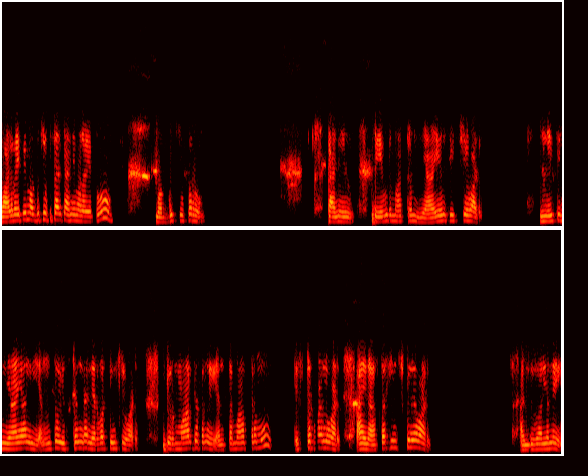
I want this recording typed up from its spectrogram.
వాళ్ళ వైపే మగ్గు చూపుతారు కానీ మన వైపు మగ్గు చూపరు. కానీ దేవుడు మాత్రం న్యాయం తీర్చేవాడు. నీతి న్యాయాలను ఎంతో ఇష్టంగా నిర్వర్తించేవాడు. దుర్మార్గతను ఎంత మాత్రము ఇష్టపడినవాడు. ఆయన అసహించుకునేవాడు. అందువల్లనే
